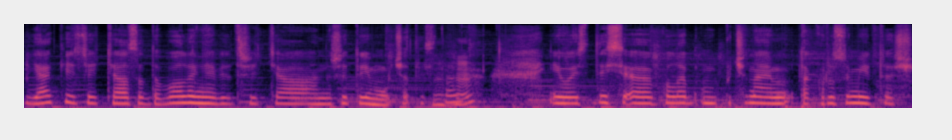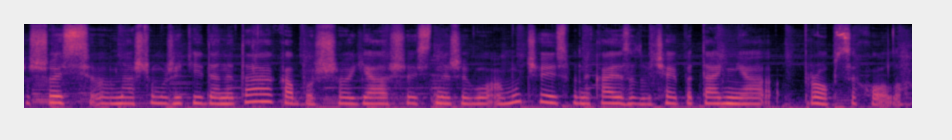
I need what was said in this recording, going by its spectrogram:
якість життя, задоволення від життя, а не жити і мучитись. Uh-huh. Так? І ось десь, е, коли ми починаємо так розуміти, що щось в нашому житті йде не так, або що я щось не живу, а мучуюсь, виникає зазвичай питання про психолога.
